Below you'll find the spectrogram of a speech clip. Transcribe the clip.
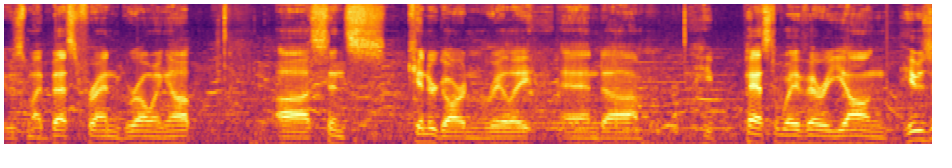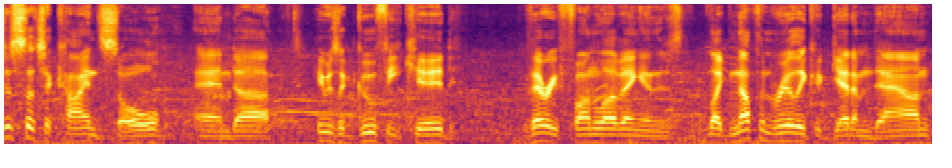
He was my best friend growing up uh, since kindergarten, really, and uh, he passed away very young. He was just such a kind soul, and uh, he was a goofy kid, very fun-loving, and like nothing really could get him down.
